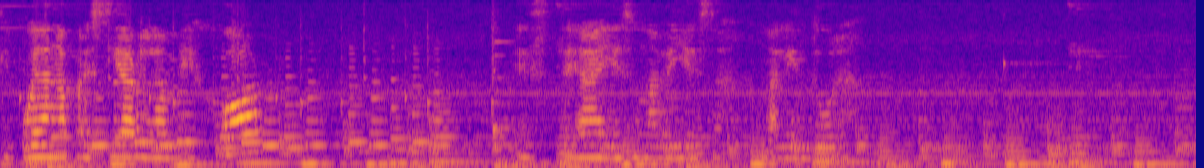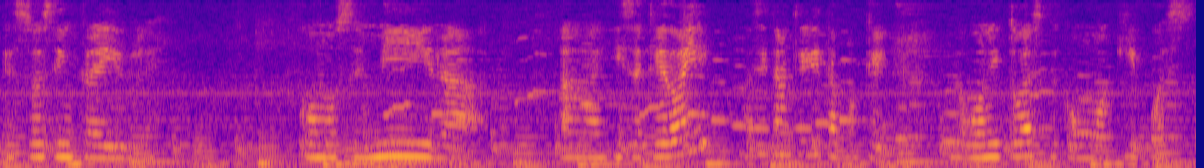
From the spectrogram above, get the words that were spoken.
que puedan apreciarla mejor. Este, ay, es una belleza, una lindura. Eso es increíble. Cómo se mira. Ay, y se quedó ahí, así tranquilita, porque lo bonito es que como aquí pues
